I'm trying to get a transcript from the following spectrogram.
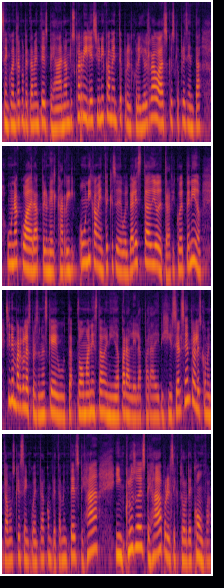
se encuentra completamente despejada en ambos carriles y únicamente por el Colegio El Rabasco es que presenta una cuadra, pero en el carril únicamente que se devuelve al estadio de tráfico detenido. Sin embargo, las personas que toman esta avenida paralela para dirigirse al centro, les comentamos que se encuentra completamente despejada, incluso despejada por el sector de Confa.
